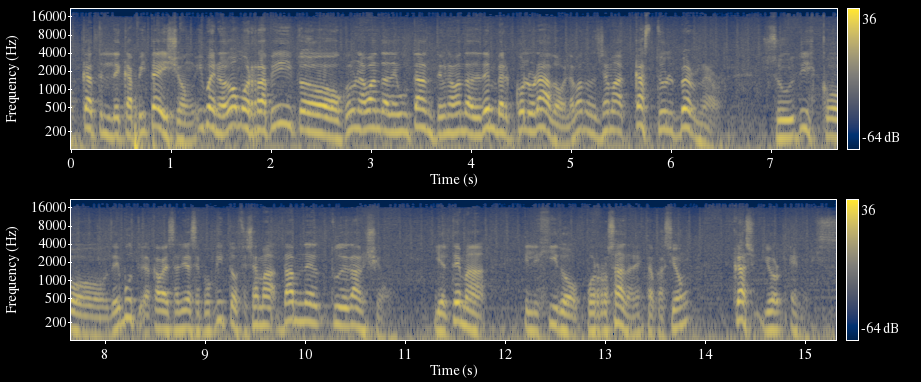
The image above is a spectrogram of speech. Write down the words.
Cattle Decapitation. Y bueno, vamos rapidito con una banda debutante, una banda de Denver, Colorado. La banda se llama Castle Burner. Su disco debut acaba de salir hace poquito, se llama Damned to the Dungeon. Y el tema elegido por Rosana en esta ocasión, Crash Your Enemies.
